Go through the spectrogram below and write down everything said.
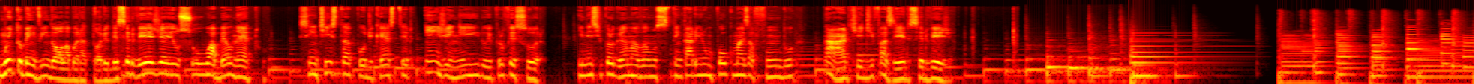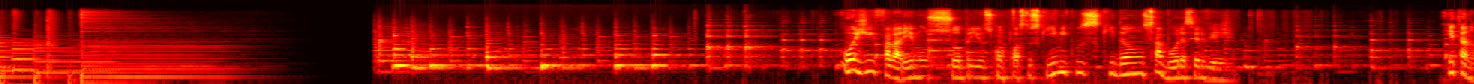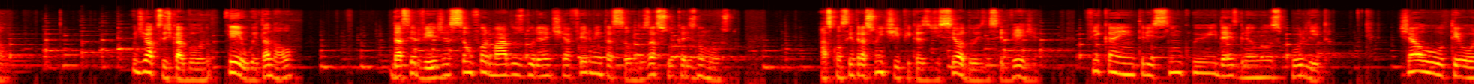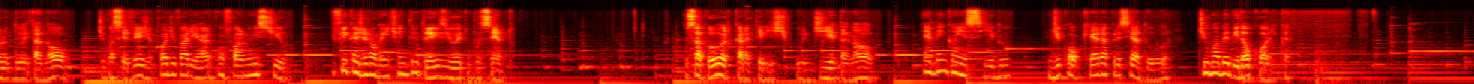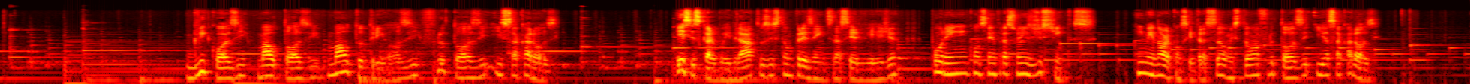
Muito bem-vindo ao Laboratório de Cerveja. Eu sou o Abel Neto, cientista, podcaster, engenheiro e professor. E nesse programa vamos tentar ir um pouco mais a fundo na arte de fazer cerveja. Hoje falaremos sobre os compostos químicos que dão sabor à cerveja. Etanol. O dióxido de carbono e o etanol da cerveja são formados durante a fermentação dos açúcares no mosto. As concentrações típicas de CO2 da cerveja ficam entre 5 e 10 gramas por litro. Já o teor do etanol de uma cerveja pode variar conforme o estilo e fica geralmente entre 3 e 8%. O sabor característico de etanol é bem conhecido de qualquer apreciador de uma bebida alcoólica. Glicose, maltose, maltotriose, frutose e sacarose. Esses carboidratos estão presentes na cerveja, porém em concentrações distintas. Em menor concentração estão a frutose e a sacarose.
